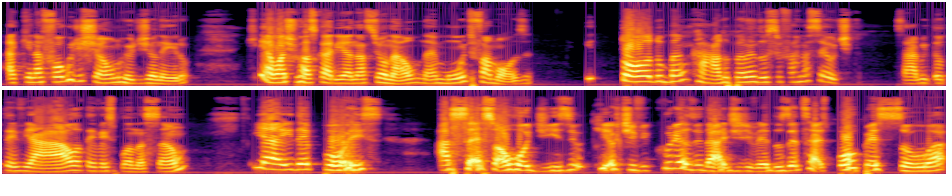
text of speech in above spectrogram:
aqui na Fogo de Chão, no Rio de Janeiro, que é uma churrascaria nacional, né, muito famosa todo bancado pela indústria farmacêutica, sabe? Então teve a aula, teve a explanação, e aí depois acesso ao rodízio, que eu tive curiosidade de ver, 200 reais por pessoa,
